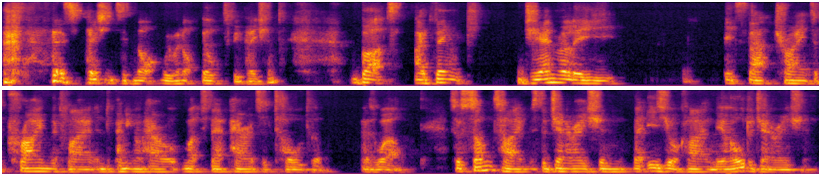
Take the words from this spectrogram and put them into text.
patience is not, we were not built to be patient. But I think generally it's that trying to prime the client and depending on how much their parents have told them as well. So sometimes the generation that is your client, the older generation,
